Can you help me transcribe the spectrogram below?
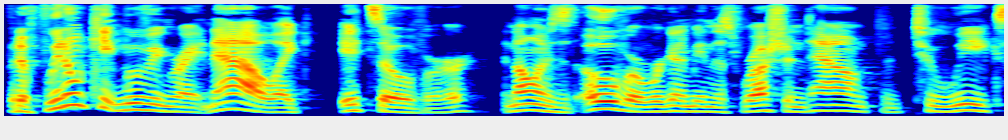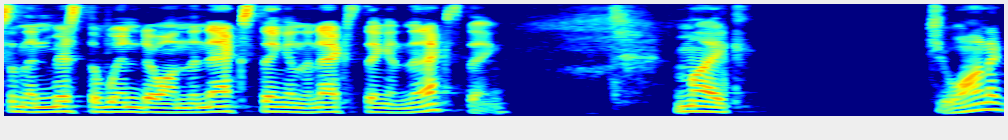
But if we don't keep moving right now, like it's over. And not only is it over, we're gonna be in this Russian town for two weeks and then miss the window on the next thing and the next thing and the next thing. I'm like, do you wanna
